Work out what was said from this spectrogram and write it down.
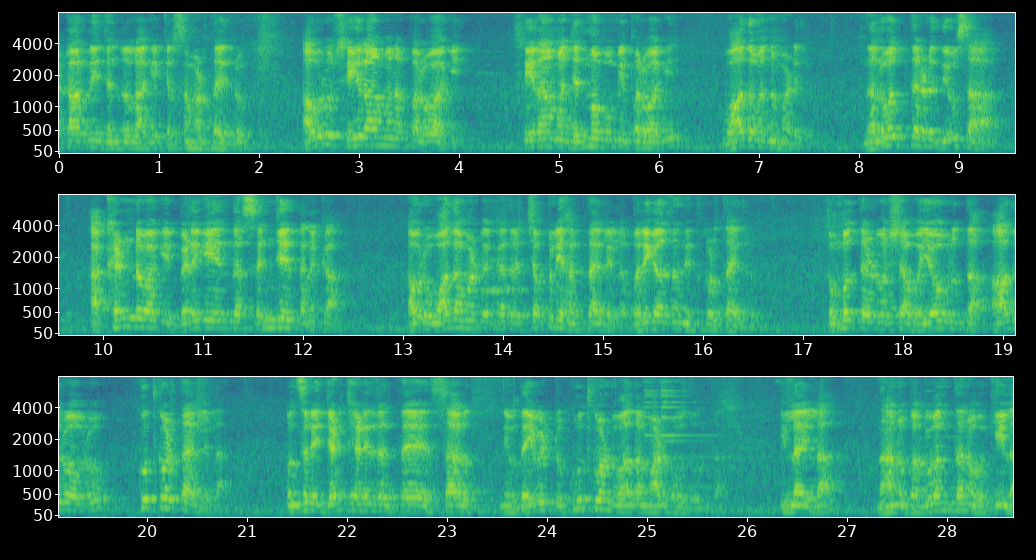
ಅಟಾರ್ನಿ ಜನರಲ್ ಆಗಿ ಕೆಲಸ ಮಾಡ್ತಾಯಿದ್ರು ಅವರು ಶ್ರೀರಾಮನ ಪರವಾಗಿ, ಶ್ರೀರಾಮ ಜನ್ಮಭೂಮಿ ಪರವಾಗಿ ವಾದವನ್ನು ಮಾಡಿದರು. ನಲವತ್ತೆರಡು ದಿವಸ ಅಖಂಡವಾಗಿ ಬೆಳಗ್ಗೆಯಿಂದ ಸಂಜೆ ತನಕ ಅವರು ವಾದ ಮಾಡಬೇಕಾದ್ರೆ ಚಪ್ಪಲಿ ಹಾಕ್ತಾ ಇರಲಿಲ್ಲ, ಬರಿಗಾಲದಲ್ಲಿ ನಿಂತ್ಕೊಳ್ತಾ ಇದ್ರು. ತೊಂಬತ್ತೆರಡು ವರ್ಷ ವಯೋವೃದ್ಧ, ಆದರೂ ಅವರು ಕೂತ್ಕೊಳ್ತಾ ಇರಲಿಲ್ಲ. ಒಂದ್ಸರಿ ಜಡ್ಜ್ ಹೇಳಿದ್ರಂತೆ ಸರ್, ನೀವು ದಯವಿಟ್ಟು ಕೂತ್ಕೊಂಡು ವಾದ ಮಾಡಬಹುದು ಅಂತ. ಇಲ್ಲ ಇಲ್ಲ. ನಾನು ಭಗವಂತನ ವಕೀಲ.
